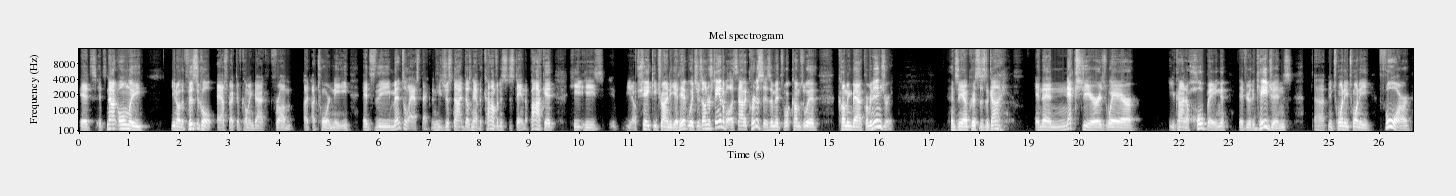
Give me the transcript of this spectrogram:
It's it's not only, you know, the physical aspect of coming back from a, a, torn knee. It's the mental aspect, and he's just not doesn't have the confidence to stay in the pocket. He he's you know shaky trying to get hit, which is understandable. It's not a criticism. It's what comes with coming back from an injury. And so, you know, Chriss is the guy. And then next year is where you're kind of hoping, if you're the Cajuns uh, in 2024,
